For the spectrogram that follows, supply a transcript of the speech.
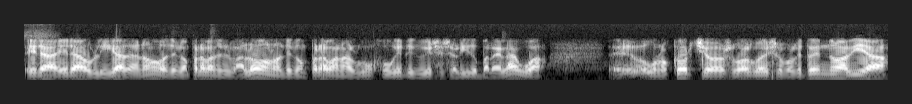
era, era obligada, ¿no? O te compraban el balón, o te compraban algún juguete que hubiese salido para el agua, eh, o unos corchos, o algo de eso, porque entonces no había...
